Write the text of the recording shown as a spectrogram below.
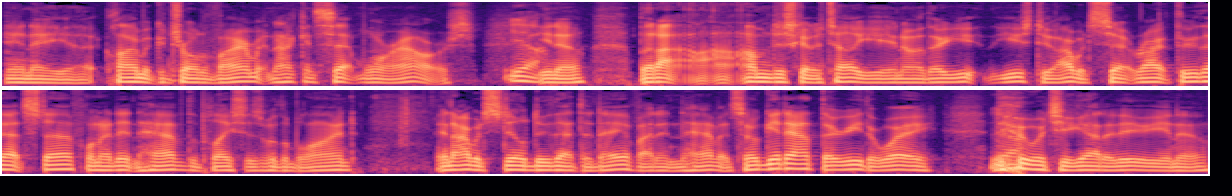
in a uh, climate controlled environment and I can set more hours. Yeah. You know, but I, I I'm just going to tell you, you know, they're used to, I would set right through that stuff when I didn't have the places with a blind and I would still do that today if I didn't have it. So get out there either way, Yeah. do what you got to do, you know?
